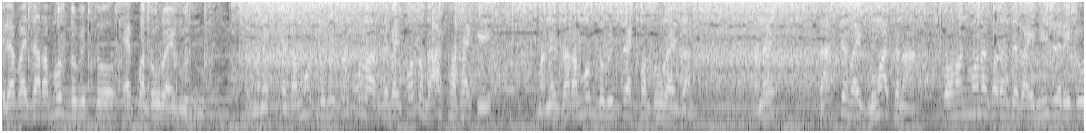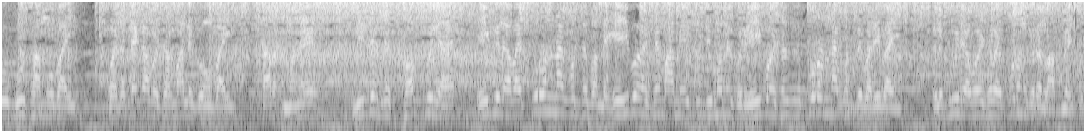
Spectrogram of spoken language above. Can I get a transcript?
এটা ভাই যারা মধ্যবিত্ত একমাত্র ওরাই বুঝবে মানে এটা মধ্যবিত্ত পোলার যে ভাই কতটা আশা থাকে মানে যারা মধ্যবিত্ত একমাত্র ওরাই জানে। মানে রাত্রে ভাই ঘুমাচ্ছে না, তখন মনে করেন যে ভাই নিজের একটু গুছামো ভাই, কয়টা টাকা পয়সার মালিক হব ভাই, তার মানে নিজের যে শখগুলা এইগুলা ভাই পূরণ না করতে পারলে এই বয়সে আমি যদি মনে করি এই বয়সে যদি পূরণ না করতে পারি ভাই, তাহলে বুড়া বয়সে ভাই পূরণ করে লাভ নাই তো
